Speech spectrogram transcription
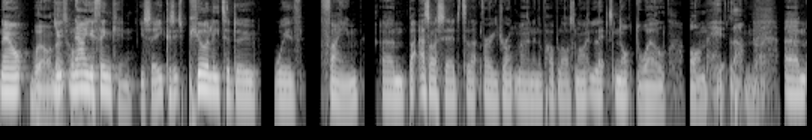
Now, Well, you, now you're thinking, you see, because it's purely to do with fame. Um, but as I said to that very drunk man in the pub last night, let's not dwell on Hitler. No. Um,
